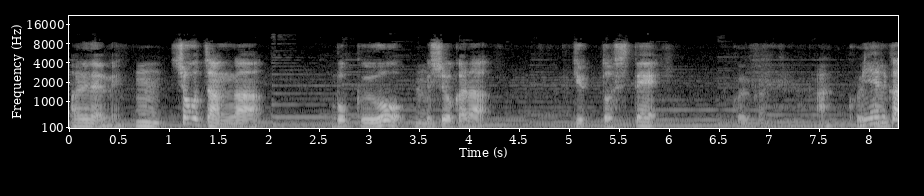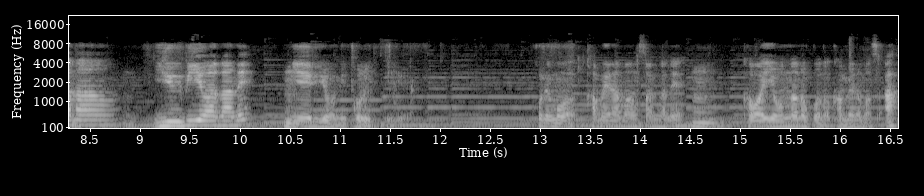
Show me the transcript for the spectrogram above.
あれだよね。うん。翔ちゃんが僕をうん。後ろからギュッとして、こういう感じ。あこういう感じ。見えるかな？う指輪がねん見えるように撮るっていう、これもカメラマンさんがねうん。可愛い女の子のカメラマンさん。あ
